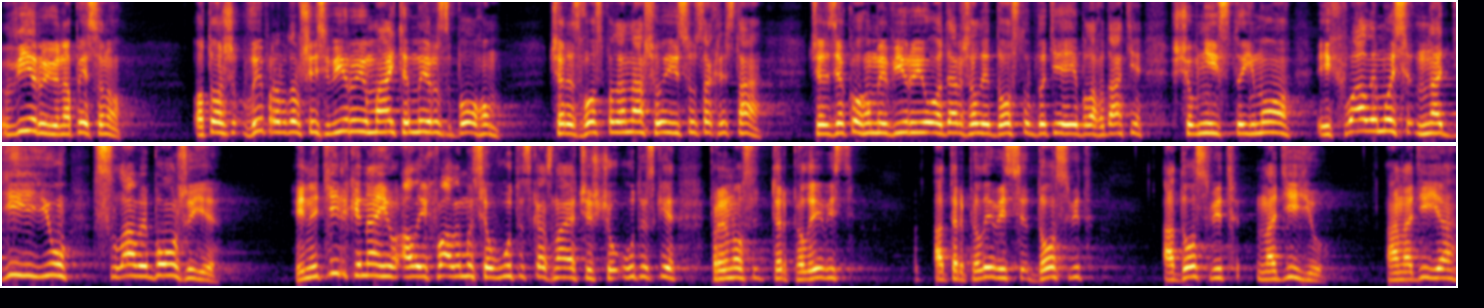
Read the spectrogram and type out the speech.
Вірою написано. Отож, виправдавшись вірою, майте мир з Богом через Господа нашого Ісуса Христа, через якого ми вірою одержали доступ до тієї благодаті, що в ній стоїмо і хвалимось надією слави Божої. І не тільки нею, але й хвалимося в утисках, знаючи, що утиски приносять терпеливість, а терпеливість досвід, а досвід надію. А надія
